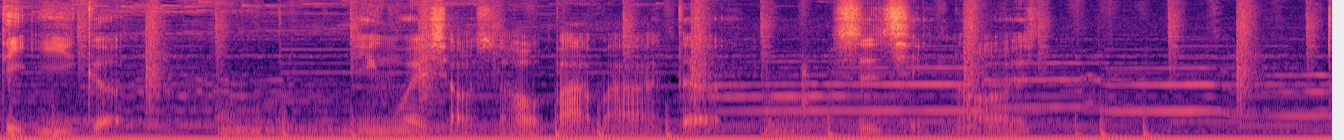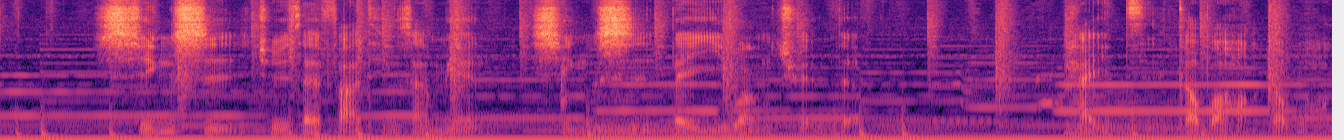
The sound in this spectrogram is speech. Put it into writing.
第一个，因为小时候爸妈的事情，然后行使就是在法庭上面行使被遗忘权的孩子，搞不好，搞不好。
